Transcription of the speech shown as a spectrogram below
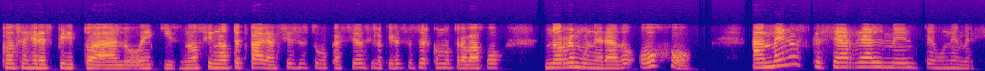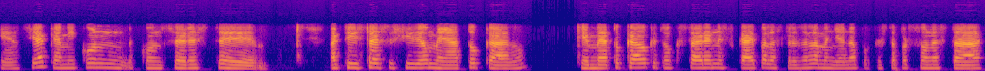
consejera espiritual o X, ¿no? Si no te pagan, si esa es tu vocación, si lo quieres hacer como trabajo no remunerado, ojo, a menos que sea realmente una emergencia, que a mí con, con ser este activista de suicidio me ha tocado, que me ha tocado que tengo que estar en Skype a las 3 de la mañana porque esta persona está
